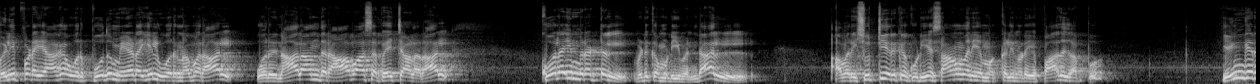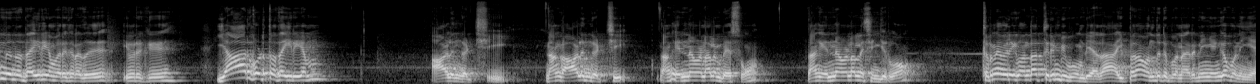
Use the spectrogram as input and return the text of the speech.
வெளிப்படையாக ஒரு பொது மேடையில் ஒரு நபரால் ஒரு நாலாந்தர ஆபாச பேச்சாளரால் கொலை மிரட்டல் விடுக்க முடியும் என்றால் அவரை சுற்றி இருக்கக்கூடிய சாமானிய மக்களினுடைய பாதுகாப்பு எங்கிருந்து இந்த தைரியம் வருகிறது? இவருக்கு யார் கொடுத்த தைரியம்? ஆளுங்கட்சி. நாங்கள் ஆளுங்கட்சி. நாங்கள் என்ன வேணாலும் பேசுவோம். நாங்கள் என்ன வேணாலும் செஞ்சுருவோம். திருநெல்வேலிக்கு வந்தால் திரும்பி போக முடியாதா? இப்போ தான் வந்துட்டு போனார். நீங்கள் எங்கே போனீங்க?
